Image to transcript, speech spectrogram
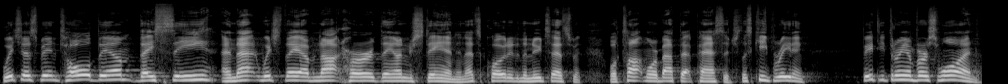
which has been told them, they see, and that which they have not heard, they understand. And that's quoted in the New Testament. We'll talk more about that passage. Let's keep reading. 53 and verse 1.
